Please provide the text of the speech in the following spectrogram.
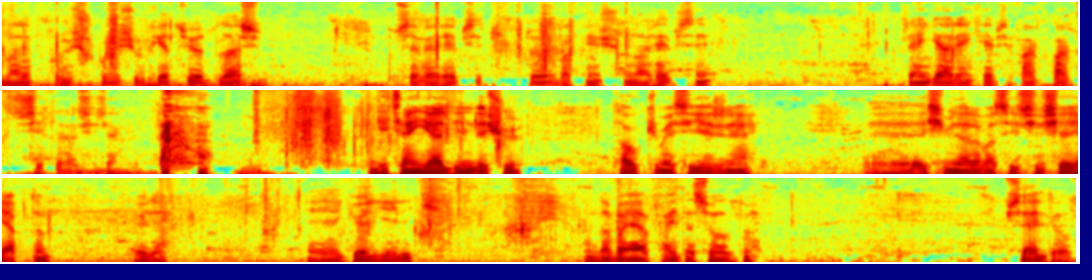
Bunlar hep buruşuk buruşuk yatıyordular. Bu sefer hepsi tuttu. Bakın şunlar hepsi rengarenk. Hepsi farklı farklı çiçekler açacak. Geçen geldiğimde şu tavuk kümesi yerine e, eşimin arabası için şey yaptım. Böyle e, gölgelik. Bunda bayağı faydası oldu. Güzel de oldu.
